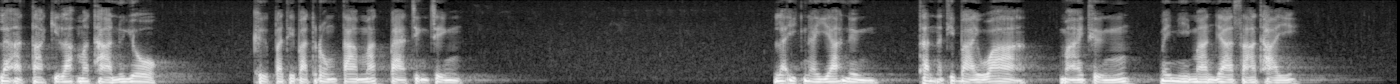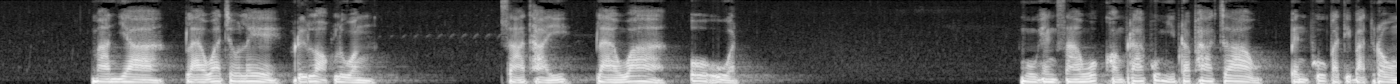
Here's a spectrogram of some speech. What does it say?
และอัตตากิละมัฐานุโยกคือปฏิบัติตรงตามมรรคแปดจริง ๆ และอีกนัยยะหนึ่ง ท่านอธิบายว่า หมายถึงไม่มีมารยาสาไถมารยา แปลว่าเจ้าเล่ห์หรือหลอกลวง สาไถแปลว่า โอ้อวด หมู่แห่งสาวกของพระผู้มีพระภาคเจ้า เป็นผู้ปฏิบัติตรง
